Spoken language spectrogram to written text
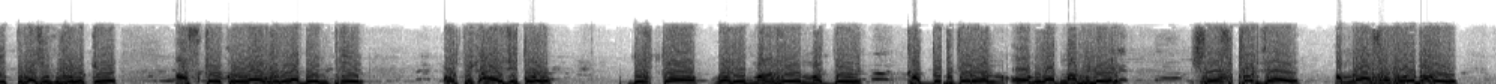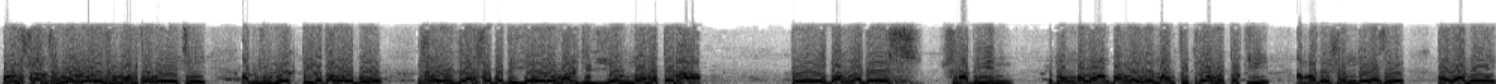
মৃত্যুবার্ষিকী উপলক্ষে আজকে খুলনা উপজেলা বিএনপির কর্তৃক আয়োজিত দুস্থ, গরিব মানুষের মধ্যে খাদ্য বিতরণ ও মিলাদ মাহফিলের শেষ পর্যায়ে আমরা সফলভাবে, অনুষ্ঠান সফলভাবে সমাপ্ত করেছি। আমি শুধু একটি কথা বলব, শহীদ রাষ্ট্রপতি জিয়াউর রহমানের যদি জন্ম হতো না, তো এই বাংলাদেশ স্বাধীন এবং বালা- বাংলাদেশের মানচিত্র হতো কি আমাদের সন্দেহ আছে। তাই আমি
